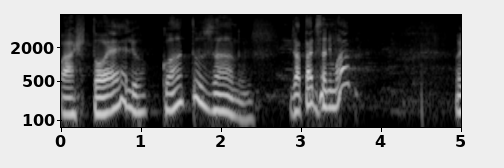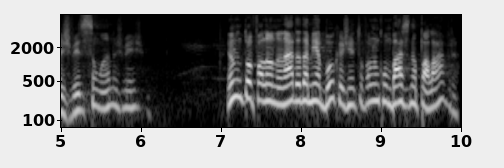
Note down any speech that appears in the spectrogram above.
Pastor Hélio, quantos anos? Já está desanimado? Às vezes são anos mesmo. Eu não estou falando nada da minha boca, gente, estou falando com base na palavra,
